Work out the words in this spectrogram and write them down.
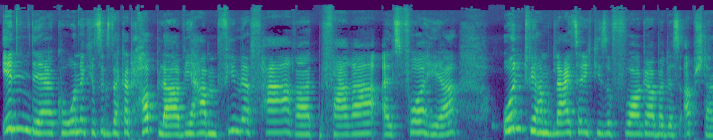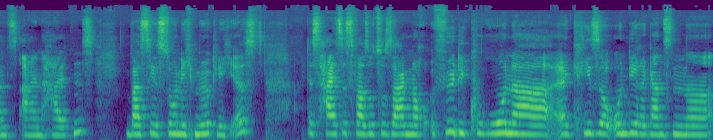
in der Corona-Krise gesagt hat, hoppla, wir haben viel mehr Fahrradfahrer als vorher und wir haben gleichzeitig diese Vorgabe des Abstandseinhaltens, was jetzt so nicht möglich ist. Das heißt, es war sozusagen noch für die Corona-Krise und ihre ganzen äh,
